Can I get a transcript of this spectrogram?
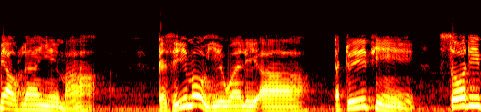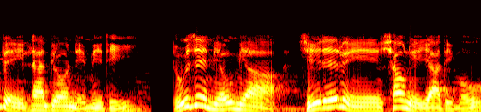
မြောက်လှမ်းရင်းမှာတစည်းမုတ်ရေဝမ်းလေးအားအတွေးဖြင့်စောဒီပိန်လှမ်းပြောနေမိသည်ဒုစစ်မြုံမြရေထဲတွင်ရှောက်နေရသည်မို့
